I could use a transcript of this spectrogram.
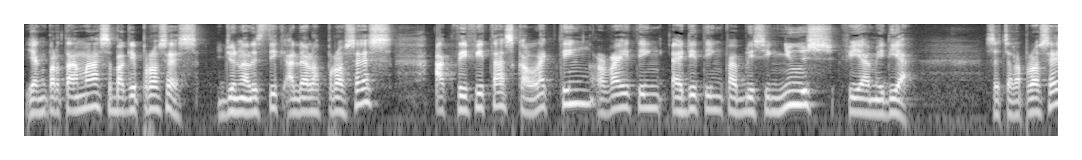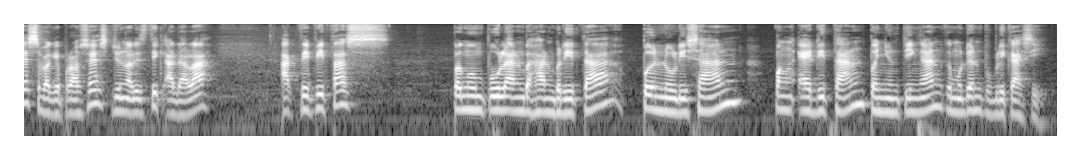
Yang pertama sebagai proses. Jurnalistik adalah proses aktivitas collecting, writing, editing, publishing news via media. Secara proses, sebagai proses, jurnalistik adalah aktivitas pengumpulan bahan berita, penulisan, pengeditan, penyuntingan, kemudian publikasi.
